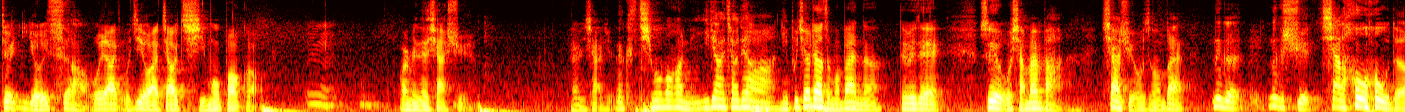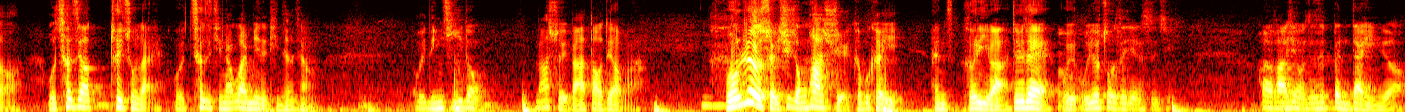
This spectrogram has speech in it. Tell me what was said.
就有一次哈，我要我记得我要交期末报告，嗯，外面在下雪，外面下雪，那个期末报告你一定要交掉啊，你不交掉怎么办呢？对不对？所以我想办法，下雪我怎么办？那个那个雪下的厚厚的哦，我车子要退出来，我车子停在外面的停车场，我灵机一动，拿水把它倒掉吧，我用热水去融化雪，可不可以？很合理吧？对不对？我我就做这件事情，后来发现我真是笨蛋一个哦，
